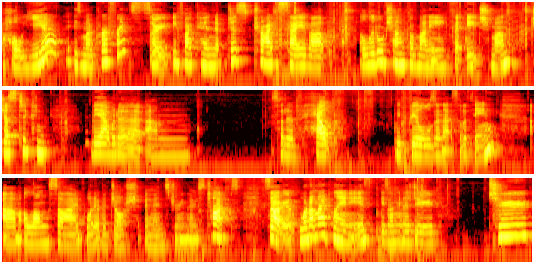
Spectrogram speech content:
a whole year is my preference. So if I can just try to save up a little chunk of money for each month just to be able to um, sort of help with bills and that sort of thing, um, alongside whatever Josh earns during those times. So what my plan is, is I'm going to do two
